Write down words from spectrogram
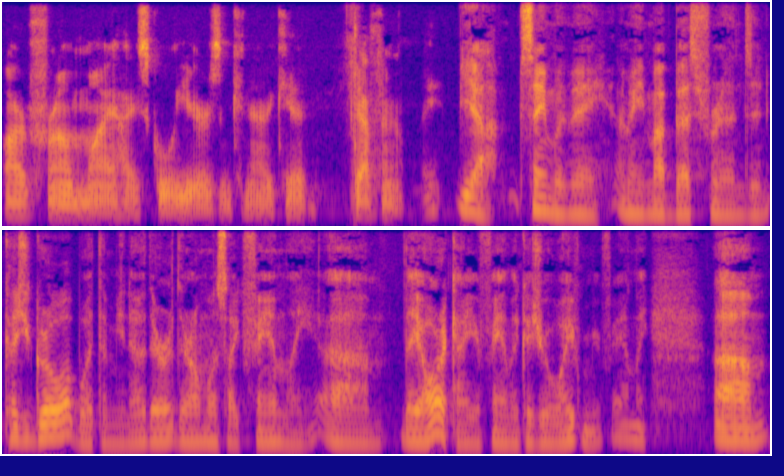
are from my high school years in Connecticut. Definitely. Yeah, same with me. I mean, my best friends, and because you grow up with them, you know, they're they're almost like family. Um, they are kind of your family because you're away from your family. Um,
